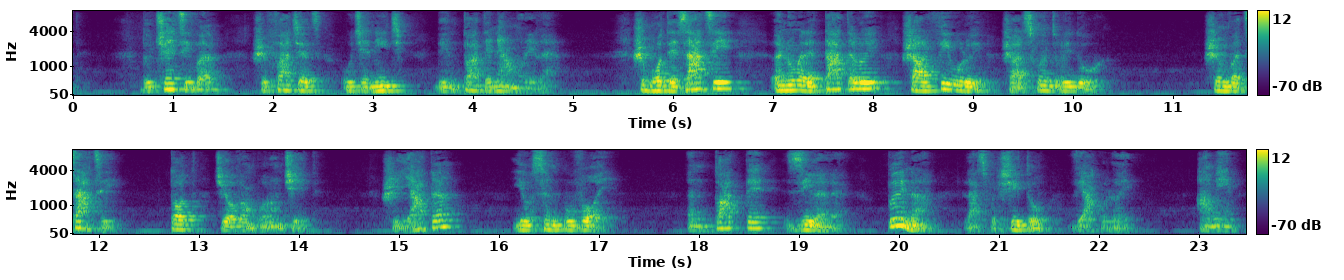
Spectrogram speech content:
Duceți-vă și faceți ucenici din toate neamurile. Și botezați în numele Tatălui și al Fiului și al Sfântului Duh. Și învățați tot ce eu v-am poruncit. Și iată, eu sunt cu voi în toate zilele, până la sfârșitul viacului. Amin.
